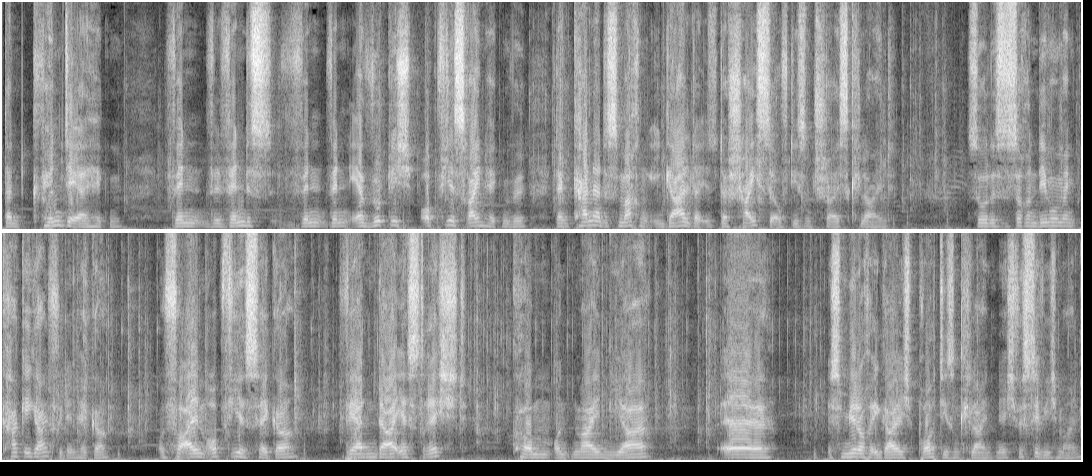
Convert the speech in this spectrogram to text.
dann könnte er hacken wenn, wenn das, wenn, wenn er wirklich obvious reinhacken will, dann kann er das machen. Egal, da ist da scheiße auf diesen scheiß Client. So, das ist doch in dem Moment kackegal für den Hacker. Und vor allem obvious Hacker werden da erst recht kommen und meinen, ja, äh, ist mir doch egal, ich brauche diesen Client nicht. Wisst ihr, wie ich meine?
